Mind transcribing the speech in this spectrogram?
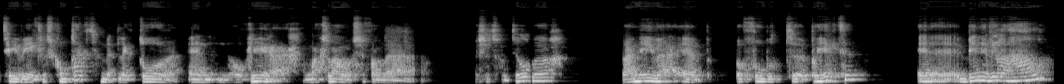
twee wekelijks contact met lectoren en een hoogleraar, Max Lauwersen van de Universiteit van Tilburg. waarmee we bijvoorbeeld projecten binnen willen halen.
